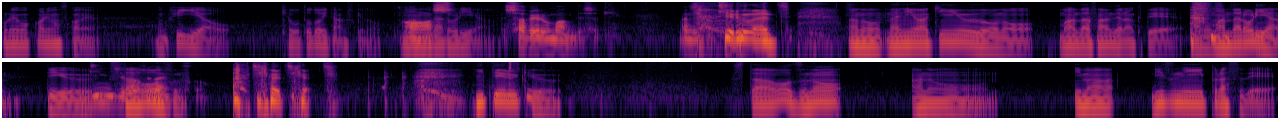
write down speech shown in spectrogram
これ分かりますかね。このフィギュアを今日届いたんですけど。マンダロリアン。シャベルマンでしたっけ？何でしたっケルマンチあのなにわ金融道のマンダさんじゃなくてあのマンダロリアンっていうスター・ウォーですかあ違う違う違う。似てるけど。スター・ウォーズのあのー今ディズニープラスで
